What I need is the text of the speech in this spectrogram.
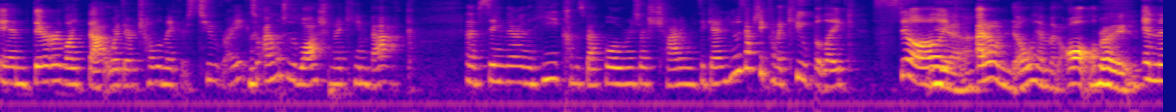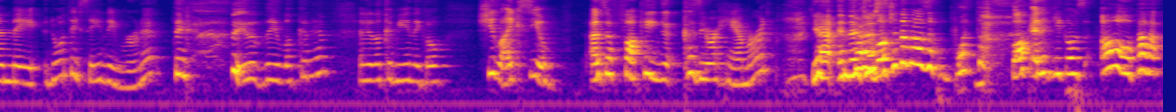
and they're like that where they're troublemakers too, right? So I went to the washroom and I came back and I'm sitting there and then he comes back over and starts chatting with again. He was actually kind of cute, but like still, like Yeah. I don't know him at all. Right. And then they you know what they say? And they ruin it. They they they look at him and they look at me and they go, "She likes you." As a fucking, because they were hammered. Yeah, and So they're I just looked at them and I was like, "What the fuck?" And then he goes, "Oh,"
